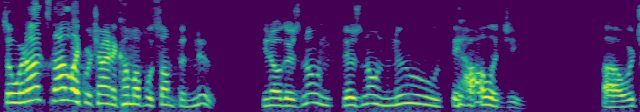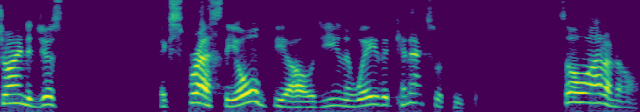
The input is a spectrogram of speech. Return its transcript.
So we're not, it's not like we're trying to come up with something new. You know, there's no, there's no new theology. Uh, we're trying to just express the old theology in a way that connects with people. So I don't know.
